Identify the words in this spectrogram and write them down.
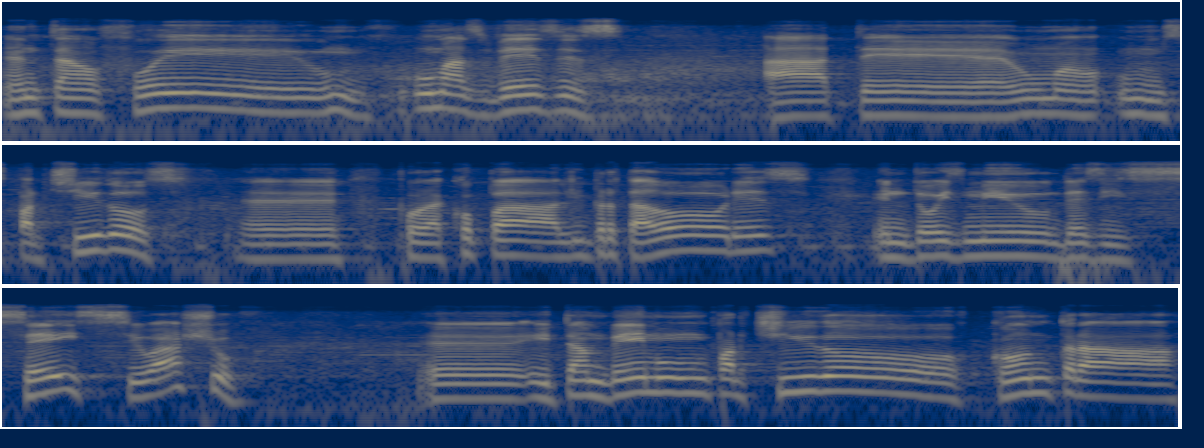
Então fui um, umas vezes até uma, uns partidos eh, por a Copa Libertadores em 2016, eu acho. Eh, e também um partido contra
